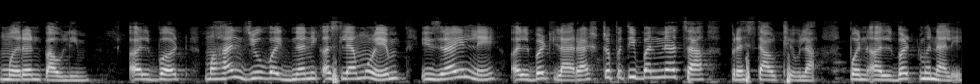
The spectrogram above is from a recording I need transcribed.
मरण पावली. अल्बर्ट महान जीव वैज्ञानिक असल्यामुळे इस्रायलने अल्बर्टला राष्ट्रपती बनण्याचा प्रस्ताव ठेवला. पण अल्बर्ट म्हणाले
